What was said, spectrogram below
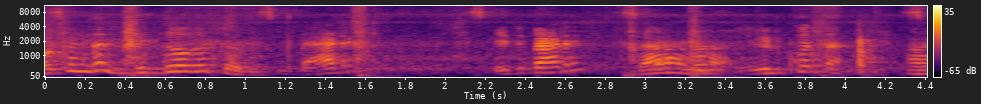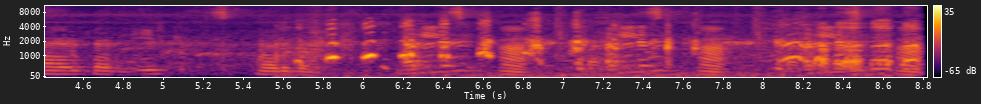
ಬಕ್ಕಂದಾಗ ಬಿದ್ದೋಗುತ್ತೆ ಅದು. ಬ್ಯಾಡ್ರಿ. ಇದು ಬ್ಯಾಡ್ರಿ. ಬೇಡ ಬೇಡ. ಹಿಡ್ಕೋತ. ಹಾಂ ಹೇಳ್ತಾರೆ ಹಿಡ್ಕೊ ಹಿಡ್ದು. ಬರ್ಲಿ. ಹಾಂ. ಬರ್ಲಿ. ಹಾಂ. ಬರ್ಲಿ.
